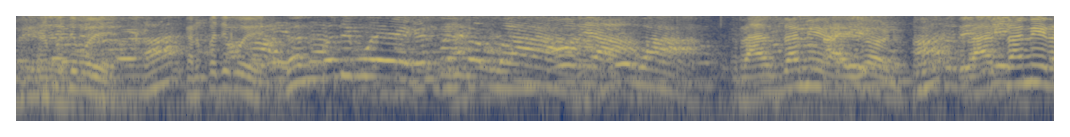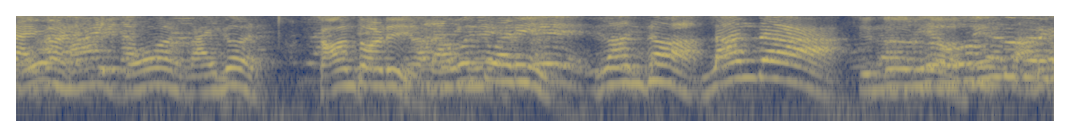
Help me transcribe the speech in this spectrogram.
गणपतीपुळे. हा? गणपतीपुळे. गणपतीपुळे गणपती बाप्पा. अरे वा. राजधानी रायगड. हा? राजधानी Oh रायगड. my God, रायगड. सावंतवाडी. सावंतवाडी. लांजा. लांजा. सिंधुदुर्ग. सिंधुदुर्ग.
